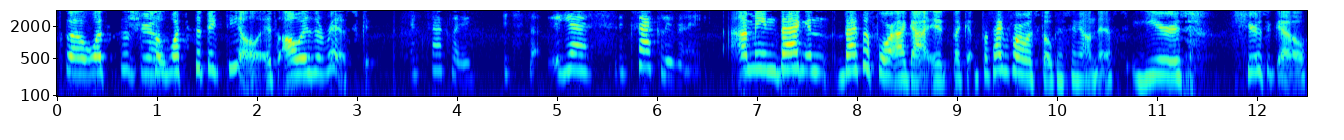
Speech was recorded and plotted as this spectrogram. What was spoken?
So what's the True. so what's the big deal? It's always a risk. Exactly. It's the, yes, exactly, Renay. I mean, back in back before I got it, like back before I was focusing on this years years ago,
